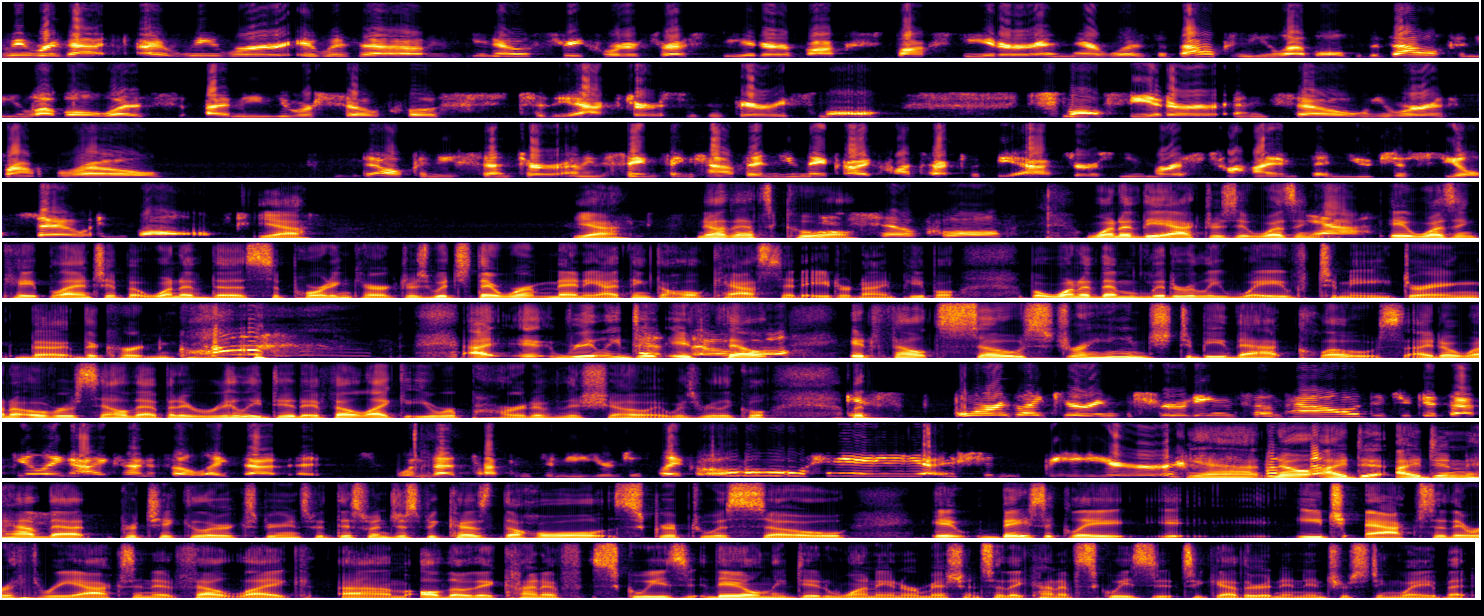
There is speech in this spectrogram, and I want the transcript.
we were that uh, we were it was um you know three quarter thrust theater box box theater and there was a balcony level the balcony level was i mean you were so close to the actors it was a very small small theater and so we were in front row balcony center i mean the same thing happened you make eye contact with the actors numerous times and you just feel so involved Yeah. Yeah. No, that's cool. so cool One of the actors, it wasn't Yeah. it wasn't Cate Blanchett, but one of the supporting characters, which there weren't many. I think the whole cast had eight or nine people, but one of them literally waved to me during the the curtain call. I, it really did. It so felt cool. it felt so strange to be that close. I don't want to oversell that, but it really did. It felt like you were part of the show. It was really cool. But or like you're intruding somehow. Did you get that feeling? I kind of felt like that when that's happened to me. You're just like, oh, hey, I shouldn't be here. yeah, no, I did. I didn't have that particular experience with this one, just because the whole script was so. It basically it, each act. So there were three acts, and it felt like, um, although they kind of squeezed, they only did one intermission, so they kind of squeezed it together in an interesting way. But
